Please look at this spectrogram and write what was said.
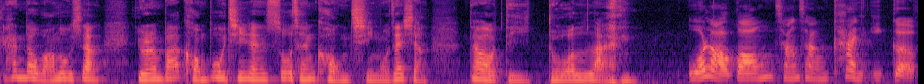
看到网络上有人把恐怖情人说成恐情，我在想到底多烂。我老公常常看一个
